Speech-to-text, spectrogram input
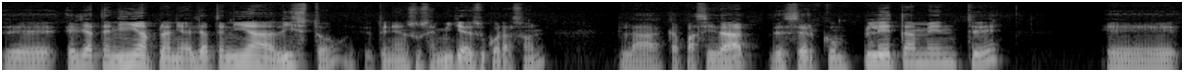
eh, él ya tenía planeado, ya tenía listo, tenía en su semilla de su corazón, la capacidad de ser completamente eh,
